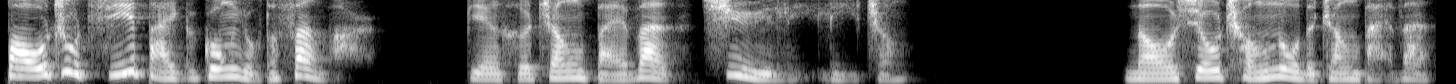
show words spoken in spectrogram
保住几百个工友的饭碗，便和张百万据理力争。恼羞成怒的张百万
